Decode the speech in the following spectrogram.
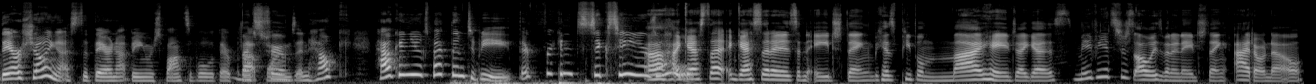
they are showing us that they are not being responsible with their That's true. platforms. And how how can you expect them to be? They're freaking sixteen years Uh, old. I guess that I guess that is an age thing because people my age, I guess, maybe it's just always been an age thing. I don't know,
